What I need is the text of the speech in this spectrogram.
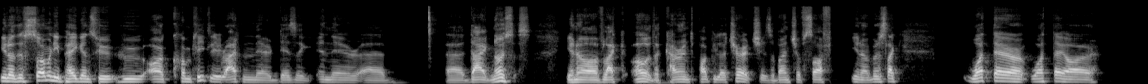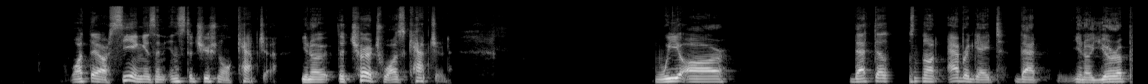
you know, there's so many pagans who who are completely right in their desig- in their uh, uh, diagnosis, you know, of like, oh, the current popular church is a bunch of soft, you know, but it's like what they're what they are what they are seeing is an institutional capture. You know, the church was captured. We are that does not abrogate that, you know, Europe,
